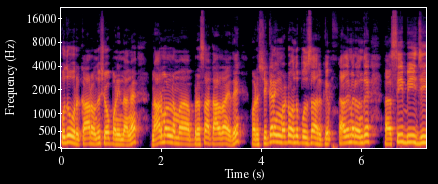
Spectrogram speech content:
புது ஒரு காரை வந்து ஷோ பண்ணியிருந்தாங்க. நார்மல் நம்ம பிரஸா கார் தான் இது. பட் ஸ்டிக்கரிங் மட்டும் வந்து புதுசாக இருக்குது அதேமாதிரி வந்து சிபிஜி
